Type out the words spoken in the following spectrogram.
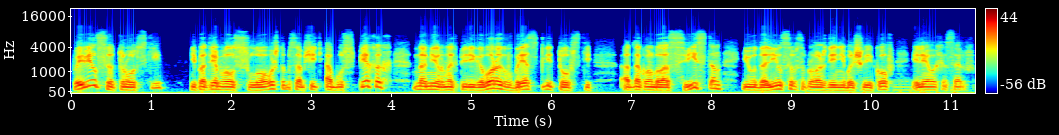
появился Троцкий, и потребовал слова, чтобы сообщить об успехах на мирных переговорах в Брест-Литовске, однако он был освистан и удалился в сопровождении большевиков и левых эсеров.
